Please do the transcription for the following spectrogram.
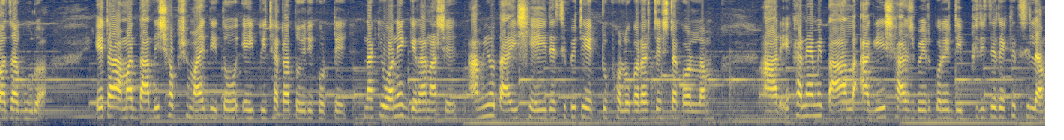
ভাজা গুঁড়া, এটা আমার দাদি সব সময় দিত এই পিঠাটা তৈরি করতে। নাকি অনেক গ্রান আসে, আমিও তাই সেই রেসিপিটি একটু ফলো করার চেষ্টা করলাম। আর এখানে আমি তাল আগে শ্বাস বের করে ডিপ ফ্রিজে রেখেছিলাম,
